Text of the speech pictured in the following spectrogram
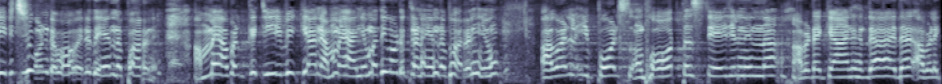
തിരിച്ചു കൊണ്ടുപോകരുത് എന്ന് പറഞ്ഞു. അമ്മ അവൾക്ക് ജീവിക്കാൻ അമ്മ അനുമതി കൊടുക്കണേ എന്ന് പറഞ്ഞു. അവൾ ഇപ്പോൾ ഫോർത്ത് സ്റ്റേജിൽ നിന്ന് അവിടെ അതായത് അവൾ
